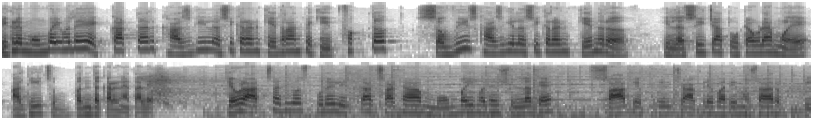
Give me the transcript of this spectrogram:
इकडे मुंबईमध्ये एकाहत्तर खासगी लसीकरण केंद्रांपैकी फक्त सव्वीस खासगी लसीकरण केंद्र ही लसीच्या तुटवड्यामुळे आधीच बंद करण्यात आले. केवळ आजचा दिवस पुरेल इतकाच साठा मुंबईमध्ये शिल्लक आहे. सात एप्रिलच्या आकडेवारीनुसार बी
